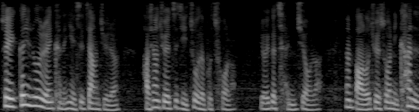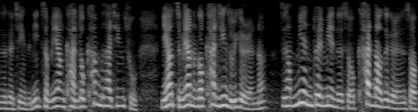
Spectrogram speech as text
所以更多的人可能也是这样觉得，好像觉得自己做的不错了，有一个成就了。但保罗却说，你看着这个镜子，你怎么样看都看不太清楚。你要怎么样能够看清楚一个人呢？实际上，面对面的时候看到这个人的时候，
